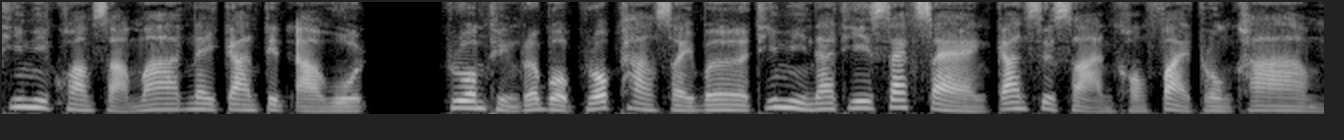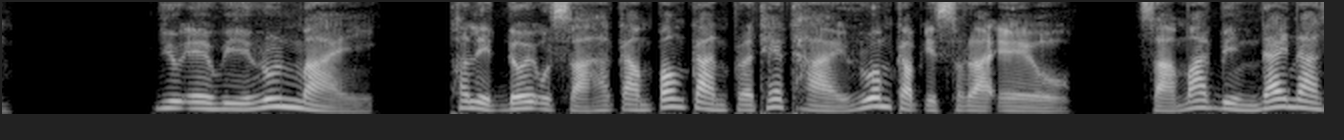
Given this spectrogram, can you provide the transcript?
ที่มีความสามารถในการติดอาวุธ รวมถึงระบบรบทางไซเบอร์ที่มีหน้าที่แทรกแซงการสื่อสารของฝ่ายตรงข้าม UAV รุ่นใหม่ ผลิตโดยอุตสาหกรรมป้องกันประเทศไทยร่วมกับอิสราเอล สามารถบินได้นาน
